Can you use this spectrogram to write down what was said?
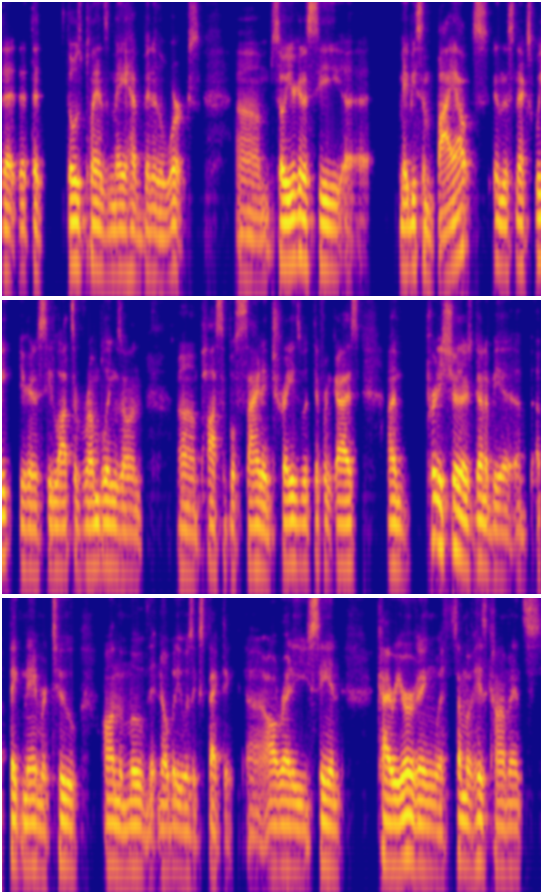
that that that those plans may have been in the works. Um, so you're going to see uh, maybe some buyouts in this next week. You're going to see lots of rumblings on um, possible sign and trades with different guys. I'm pretty sure there's going to be a, a, big name or two on the move that nobody was expecting. Uh, already, you're seeing Kyrie Irving with some of his comments.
